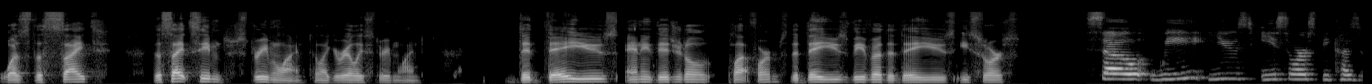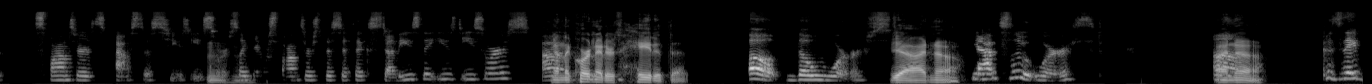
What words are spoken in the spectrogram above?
was the site the site seemed streamlined, like really streamlined. Did they use any digital platforms? Did they use Veeva? Did they use eSource? So we used eSource because sponsors asked us to use eSource. Mm-hmm. Like there were sponsor specific studies that used eSource. Um, and the um, coordinators we... hated that. Oh, the worst. Yeah, I know. The absolute worst. I um, know because they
